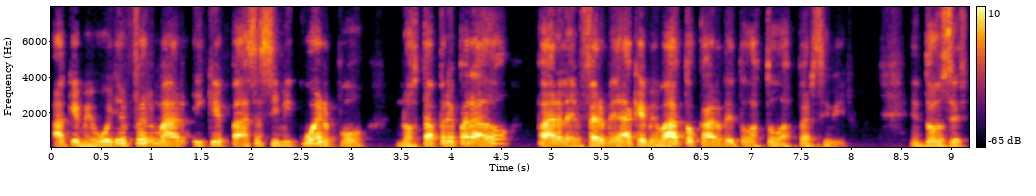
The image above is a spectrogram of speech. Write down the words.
a que me voy a enfermar y qué pasa si mi cuerpo no está preparado para la enfermedad que me va a tocar de todas, todas percibir. Entonces,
